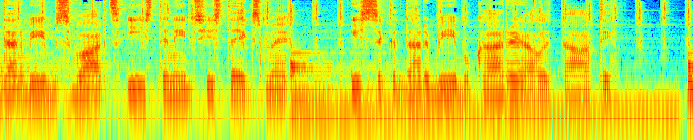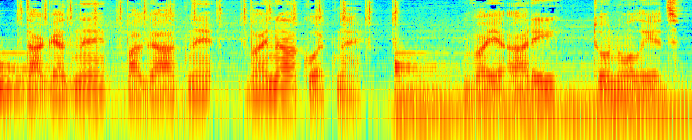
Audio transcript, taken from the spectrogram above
Darbības vārds īstenības izteiksmē izsaka darbību kā realitāti - tagadnē, pagātnē vai nākotnē, vai arī to noliedz.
